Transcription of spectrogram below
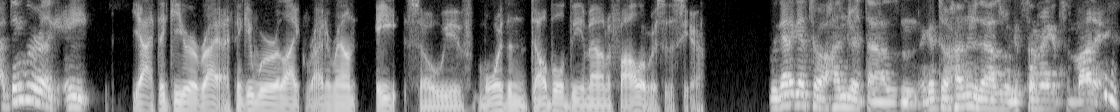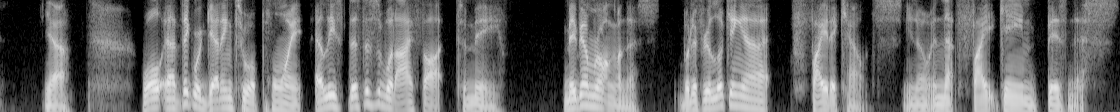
I think we were like eight. Yeah, I think you were right. I think we were like right around eight. So we've more than doubled the amount of followers this year. We got to get to a 100,000. We get to a 100,000, we can start making some money. Yeah. Well, I think we're getting to a point, at least this this is what I thought to me. Maybe I'm wrong on this, but if you're looking at fight accounts, you know, in that fight game business,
